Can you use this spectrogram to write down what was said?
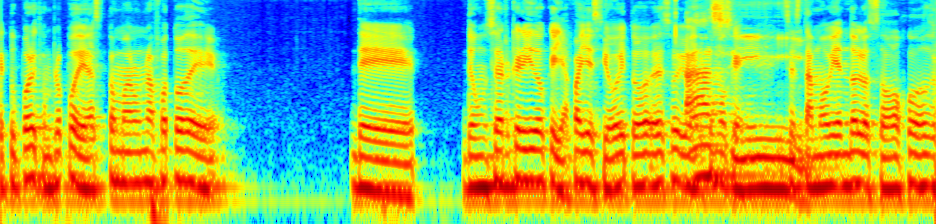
que tú, por ejemplo, podías tomar una foto de, de, de un ser querido que ya falleció y todo eso. Y Ah, como sí. que se está moviendo los ojos,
